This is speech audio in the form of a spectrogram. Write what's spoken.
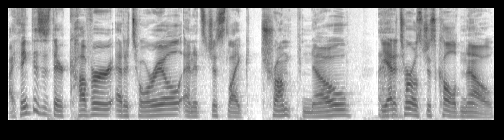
I think this is their cover editorial, and it's just like Trump no. The editorial is just called no.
